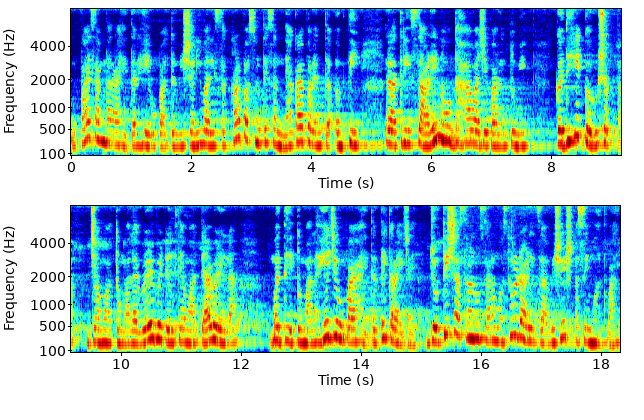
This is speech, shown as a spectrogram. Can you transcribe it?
उपाय सांगणार आहे तर हे उपाय तुम्ही शनिवारी सकाळपासून ते संध्याकाळपर्यंत अगदी रात्री साडेनऊ दहा वाजेपर्यंत तुम्ही कधीही करू शकता. जेव्हा तुम्हाला वेळ भेटेल तेव्हा त्या वेळेला मध्ये तुम्हाला हे जे उपाय आहेत तर ते करायचे आहेत. ज्योतिषशास्त्रानुसार मसूर डाळीचा विशेष असे महत्त्व आहे.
